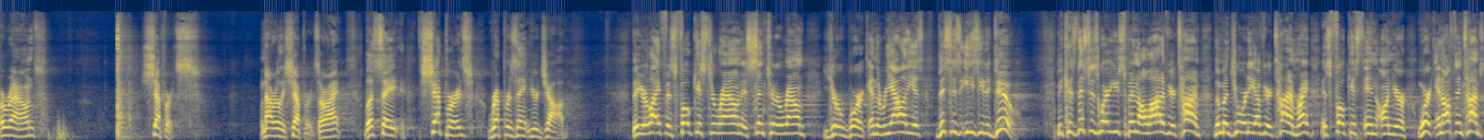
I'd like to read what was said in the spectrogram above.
around shepherds. Not really shepherds, all right? Let's say shepherds represent your job. That your life is focused around, is centered around your work. And the reality is, this is easy to do because this is where you spend a lot of your time. The majority of your time, right, is focused in on your work. And oftentimes,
